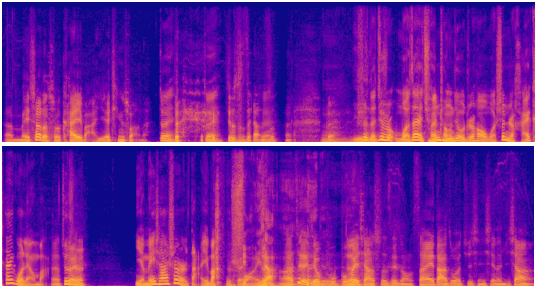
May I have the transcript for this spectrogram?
呃没事的时候开一把也挺爽的，对对对，就是这样子。嗯对嗯是的，就是我在全成就之后，我甚至还开过两把，呃就是也没啥事儿，打一把。就爽一下啊。那这个就不不会像是这种三 A 大作剧情性的，你像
